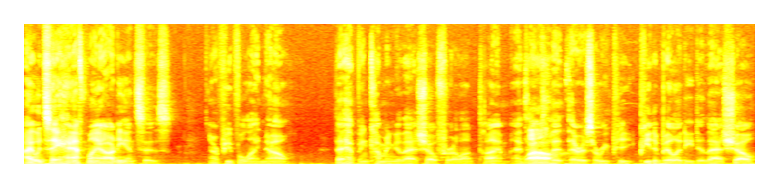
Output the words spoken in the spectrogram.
I would say half my audiences are people I know that have been coming to that show for a long time. I think that there is a repeatability to that show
